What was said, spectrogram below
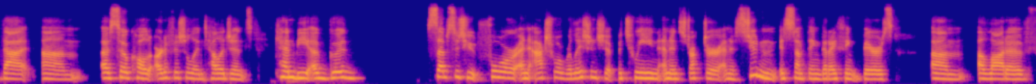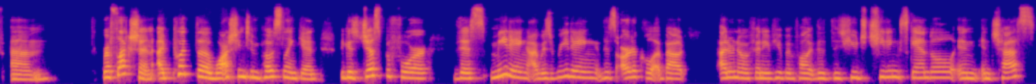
that um, a so-called artificial intelligence can be a good substitute for an actual relationship between an instructor and a student is something that I think bears um, a lot of um, reflection. I put the Washington Post link in because just before this meeting, I was reading this article about, I don't know if any of you have been following the, this huge cheating scandal in, in chess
